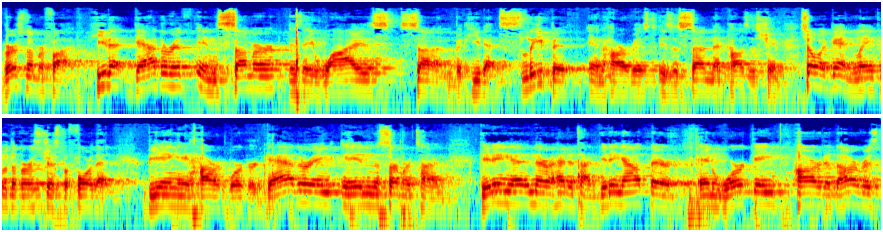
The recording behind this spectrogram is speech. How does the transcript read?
Verse number five He that gathereth in summer is a wise son, but he that sleepeth in harvest is a son that causes shame. So, again, linked with the verse just before that being a hard worker, gathering in the summertime, getting in there ahead of time, getting out there and working hard at the harvest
